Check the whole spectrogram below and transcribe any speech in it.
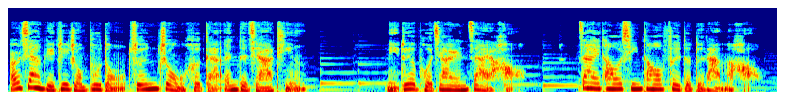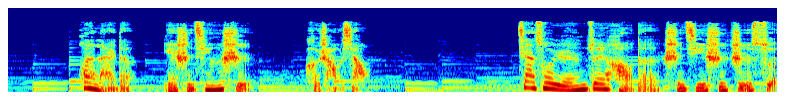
而嫁给这种不懂尊重和感恩的家庭，你对婆家人再好，再掏心掏肺的对他们好，换来的也是轻视和嘲笑。嫁错人最好的是及时止损，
